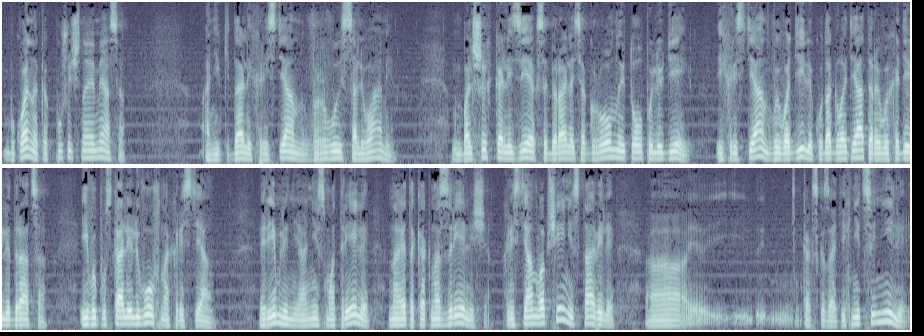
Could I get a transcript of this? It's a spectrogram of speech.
буквально как пушечное мясо. Они кидали христиан в рвы со львами. в больших колизеях собирались огромные толпы людей. И христиан выводили, куда гладиаторы выходили драться. И выпускали львов на христиан. Римляне, они смотрели на это как на зрелище. Христиан вообще не ставили, а, как сказать, их не ценили,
